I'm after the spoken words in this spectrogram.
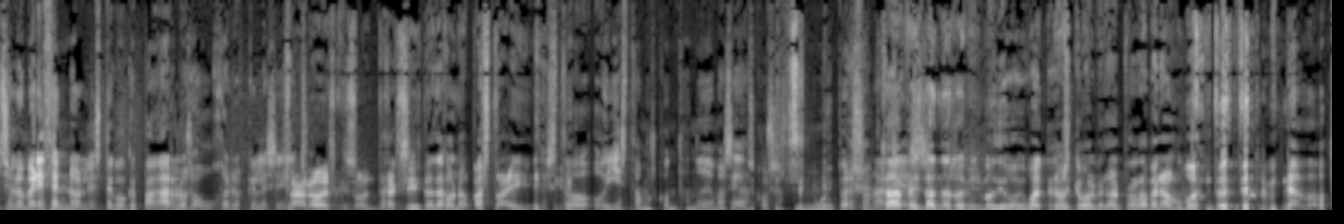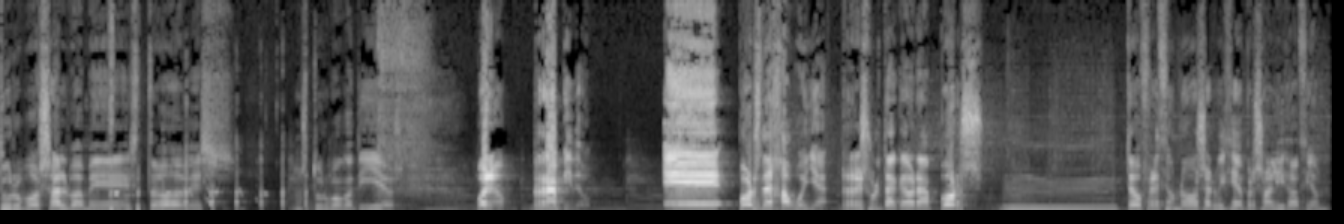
Se lo merecen, no, les tengo que pagar los agujeros que les he hecho. Claro, es que son taxis, te dejan una pasta ahí. Esto, hoy estamos contando demasiadas cosas muy personales. Estaba pensando eso mismo, digo, igual tenemos que volver al programa en algún momento determinado. Turbo, sálvame. Esto es. Unos turbocotilleos. Bueno, rápido. Eh, Porsche deja huella. Resulta que ahora Porsche mm, te ofrece un nuevo servicio de personalización,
